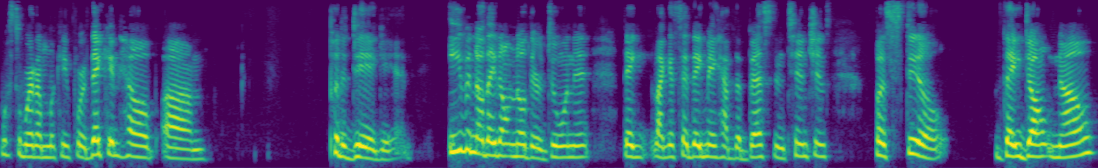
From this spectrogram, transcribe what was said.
what's the word I'm looking for? They can help um, put a dig in. Even though they don't know they're doing it, they, like I said, they may have the best intentions, but still they don't know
